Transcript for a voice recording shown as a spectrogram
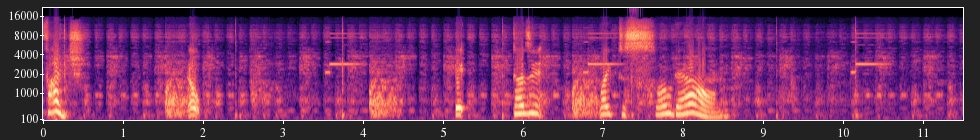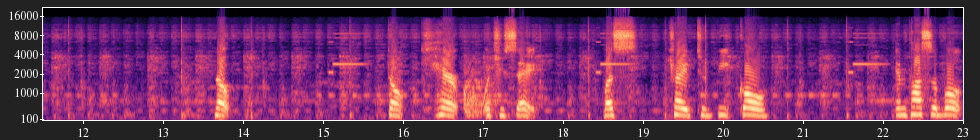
Fudge! No! It doesn't like to slow down. No. Don't care what you say. Let's try to beat goal. Impossible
